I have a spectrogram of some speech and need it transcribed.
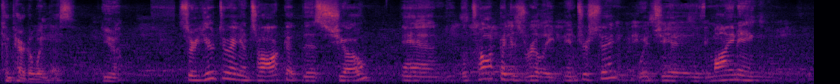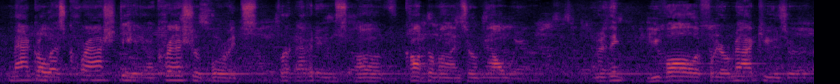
compared to Windows. Yeah. So you're doing a talk at this show, and the topic is really interesting, which is mining macOS crash data, crash reports for evidence of compromise or malware. And I think you've all, if you're a Mac user,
